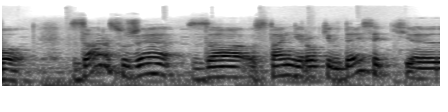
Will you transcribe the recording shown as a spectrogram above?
От. Зараз уже за останні років 10 е,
